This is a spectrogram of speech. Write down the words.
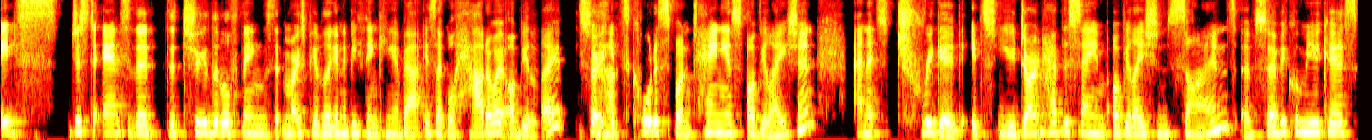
it's just to answer the the two little things that most people are going to be thinking about is like, well, how do I ovulate? So Uh-huh. it's called a spontaneous ovulation and it's triggered. It's you don't have the same ovulation signs of cervical mucus,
